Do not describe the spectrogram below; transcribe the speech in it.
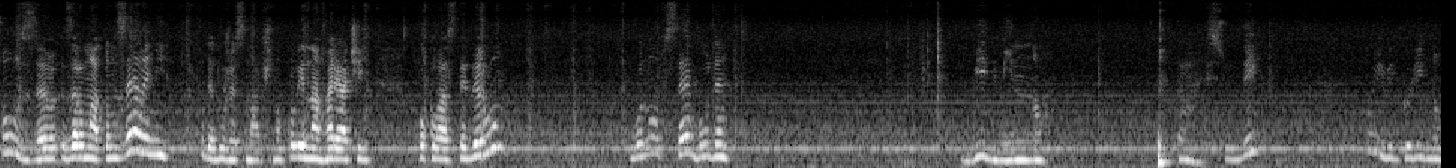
соус з, ароматом зелені. Буде дуже смачно. Коли на гарячий покласти дерун, воно все буде відмінно. Так, сюди. Ну і відповідно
